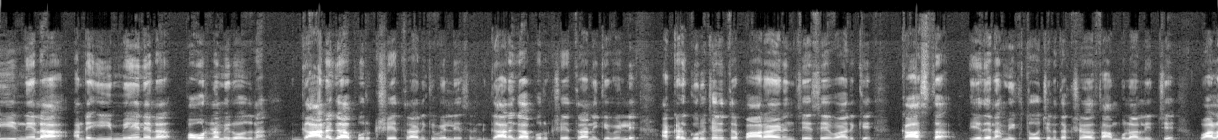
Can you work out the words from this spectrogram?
ఈ నెల అంటే ఈ మే నెల పౌర్ణమి రోజున గానగాపూర్ క్షేత్రానికి వెళ్ళేసారండి గానగాపూర్ క్షేత్రానికి వెళ్ళి అక్కడ గురుచరిత్ర పారాయణం చేసేవారికి కాస్త ఏదైనా మీకు తోచిన దక్షిణ తాంబూలాలు ఇచ్చి వాళ్ళ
